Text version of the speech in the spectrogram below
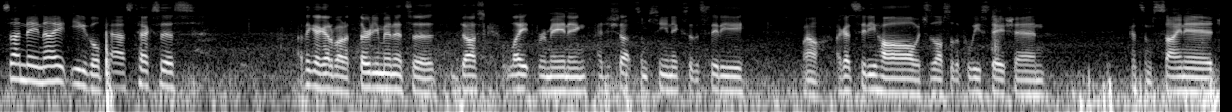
Sunday night, Eagle Pass, Texas. I think I got about a 30 minutes of dusk light remaining. I just shot some scenics of the city. Well, I got City Hall, which is also the police station. Got some signage.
